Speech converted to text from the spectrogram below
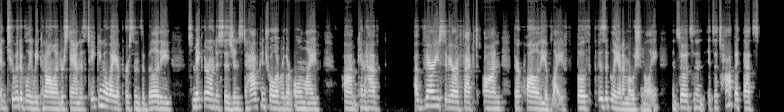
intuitively we can all understand is taking away a person's ability to make their own decisions to have control over their own life um, can have a very severe effect on their quality of life both physically and emotionally. And so it's an it's a topic that's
